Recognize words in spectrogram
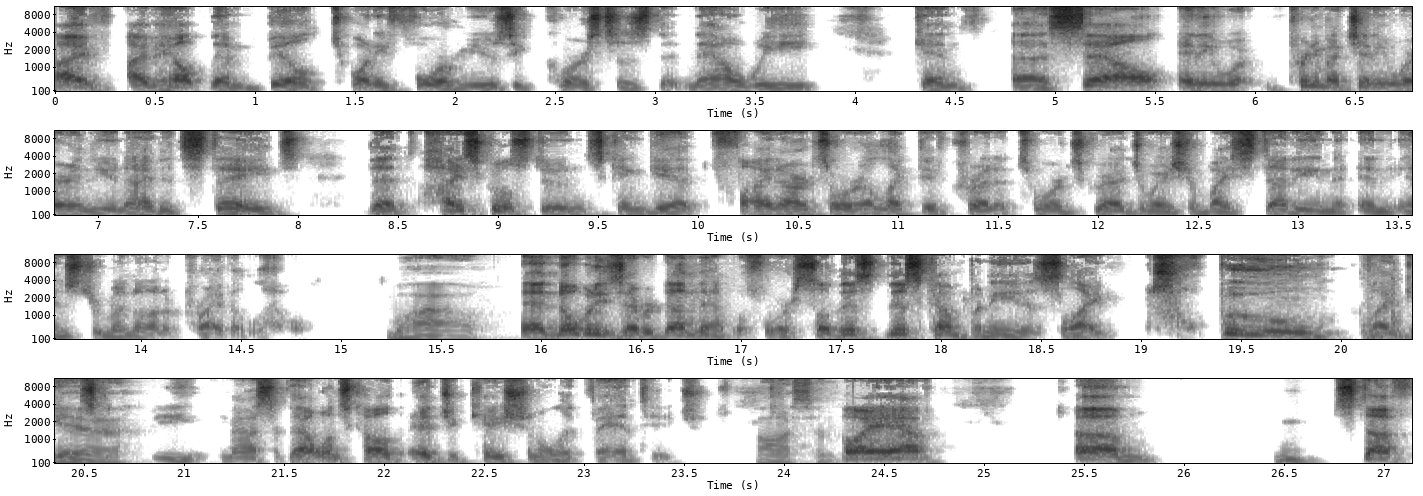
I've I've helped them build 24 music courses that now we can uh, sell anywhere, pretty much anywhere in the United States. That high school students can get fine arts or elective credit towards graduation by studying an instrument on a private level. Wow. And nobody's ever done that before. So this this company is like boom, like it's Yeah. gonna be massive. That one's called Educational Advantage. Awesome. So I have um, stuff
